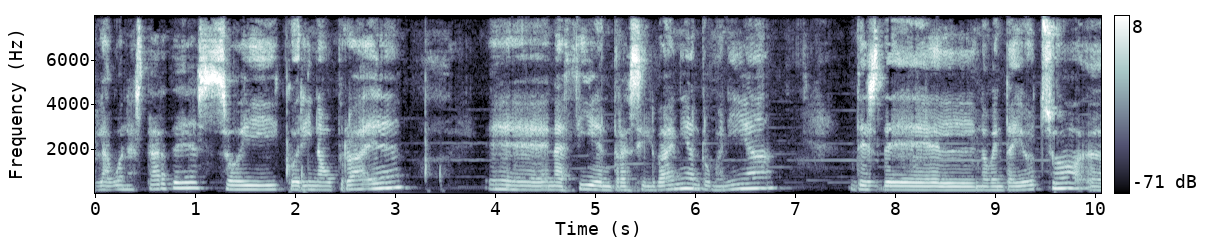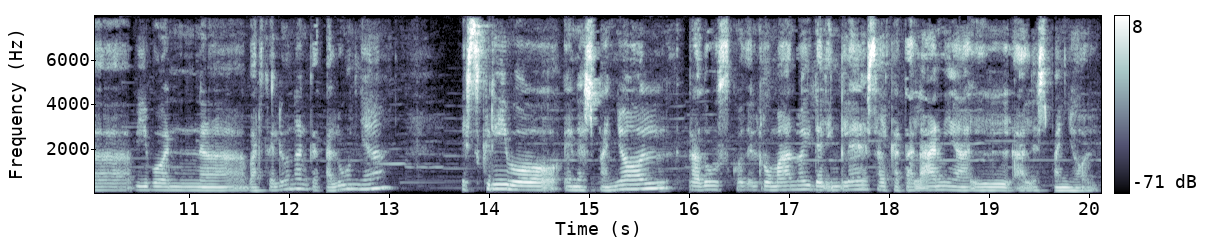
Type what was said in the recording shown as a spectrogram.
Hola, buenas tardes. Soy Corina Oproae. Eh, nací en Transilvania, en Rumanía. Desde el 98 eh, vivo en eh, Barcelona, en Cataluña. Escribo en español, traduzco del rumano y del inglés al catalán y al, español.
